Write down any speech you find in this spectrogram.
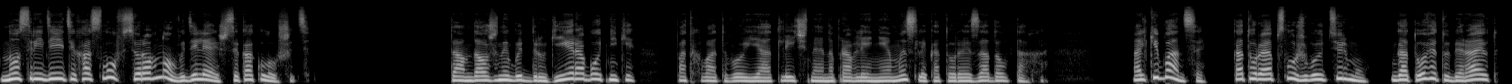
но среди этих ослов все равно выделяешься как лошадь. Там должны быть другие работники, подхватываю я отличное направление мысли, которое задал Таха. Алькибанцы, которые обслуживают тюрьму, готовят, убирают.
